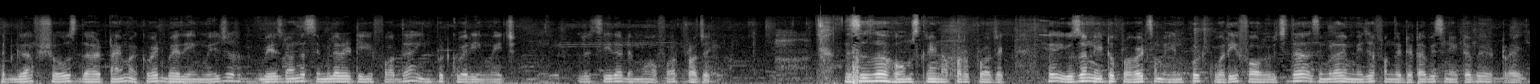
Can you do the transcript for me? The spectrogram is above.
that graph shows the time acquired by the image based on the similarity for the input query image. Let's see the demo of our project. This is the home screen of our project. Here user need to provide some input query for which the similar images from the database need to be retrieved.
